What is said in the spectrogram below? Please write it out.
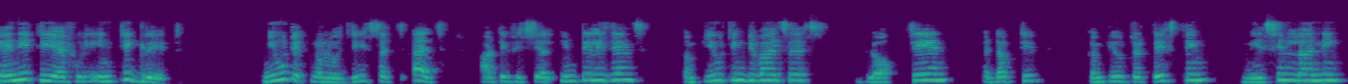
NETF will integrate new technologies such as artificial intelligence, computing devices, blockchain, adaptive computer testing, machine learning,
